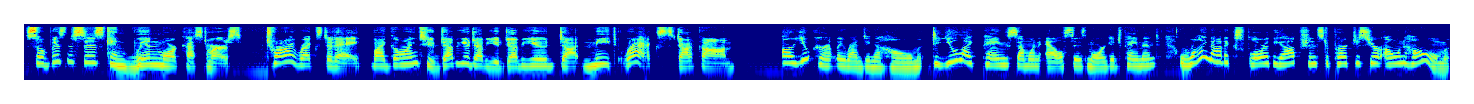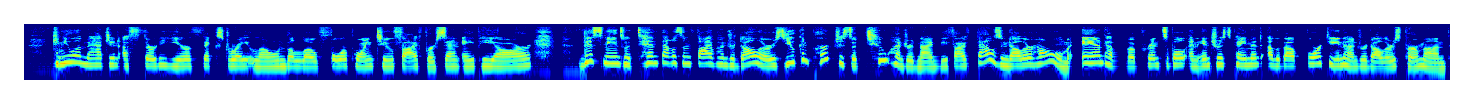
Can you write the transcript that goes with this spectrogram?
so businesses can win more customers. Try Rex today by going to www.meetrex.com. Are you currently renting a home? Do you like paying someone else's mortgage payment? Why not explore the options to purchase your own home? Can you imagine a 30 year fixed rate loan below 4.25% APR? This means with $10,500, you can purchase a $295,000 home and have a principal and interest payment of about $1,400 per month.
